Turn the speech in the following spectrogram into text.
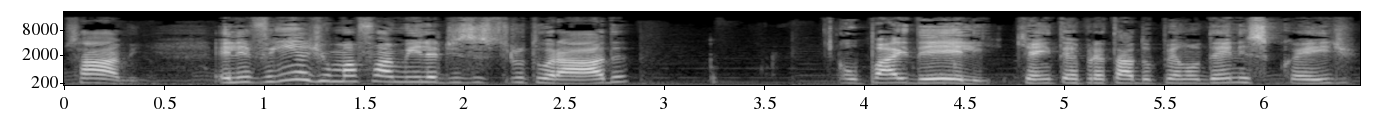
sabe? Ele vinha de uma família desestruturada. O pai dele, que é interpretado pelo Dennis Quaid,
